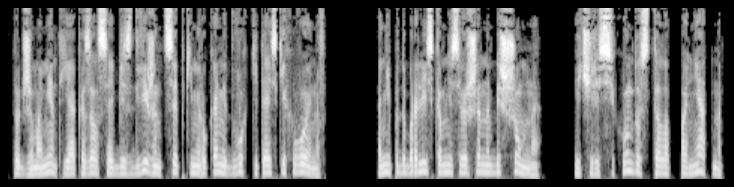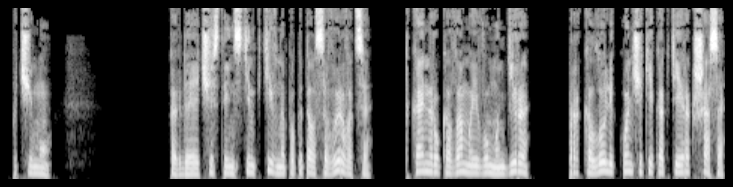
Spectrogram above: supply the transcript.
В тот же момент я оказался обездвижен цепкими руками двух китайских воинов. Они подобрались ко мне совершенно бесшумно, и через секунду стало понятно, почему. Когда я чисто инстинктивно попытался вырваться, ткань рукава моего мундира прокололи кончики когтей Ракшаса.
